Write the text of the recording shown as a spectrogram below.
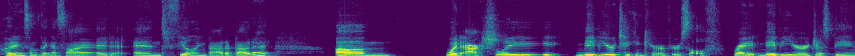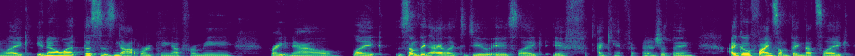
putting something aside, and feeling bad about it. Um, when actually maybe you're taking care of yourself, right? Maybe you're just being like, you know what, this is not working out for me right now. Like something I like to do is like, if I can't finish a thing, I go find something that's like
